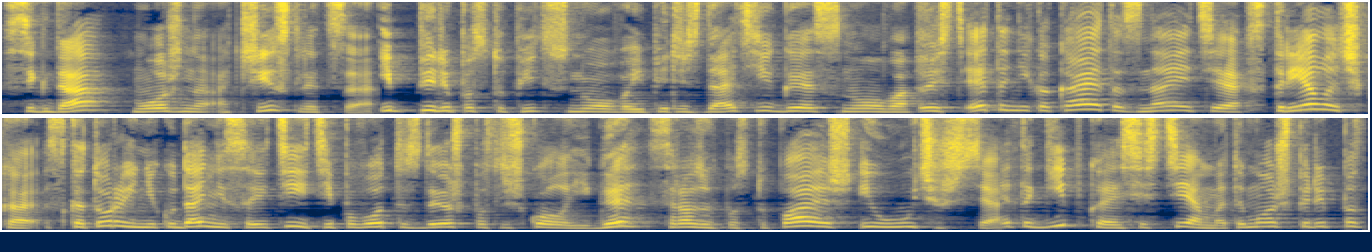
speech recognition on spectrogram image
всегда можно отчислиться и перепоступить снова, и пересдать ЕГЭ снова. То есть это не какая-то, знаете, стрелочка, с которой никуда не сойти, типа вот ты сдаешь после школы ЕГЭ, сразу поступаешь и учишься. Это гибкая система, ты можешь перепо-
